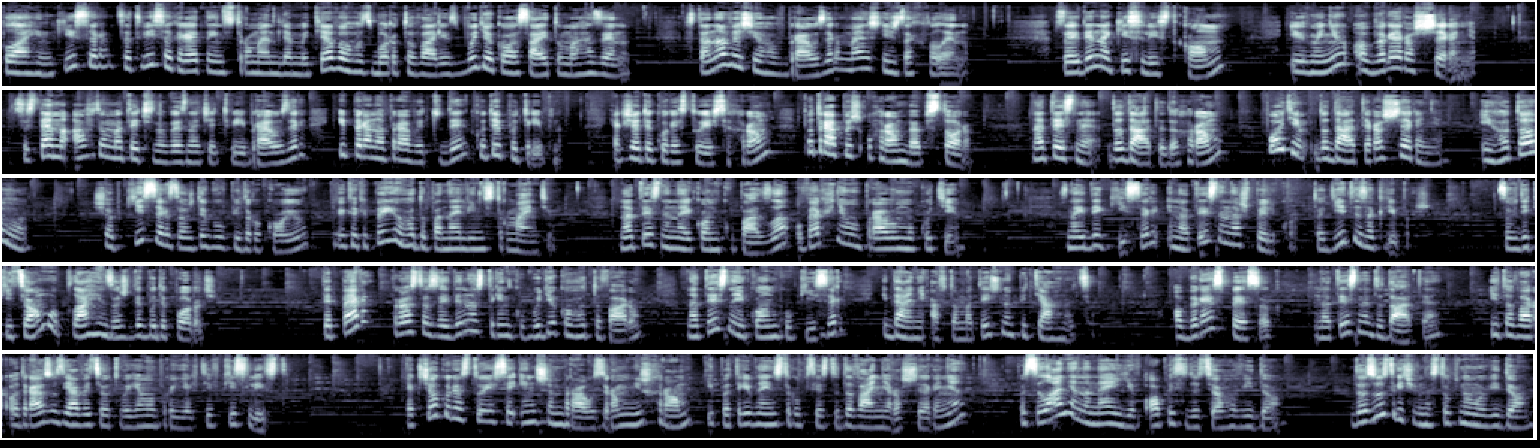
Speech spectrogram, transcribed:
Плагін Кісер це твій секретний інструмент для миттєвого збору товарів з будь-якого сайту магазину. Встановиш його в браузер менш ніж за хвилину. Зайди на kisslist.com і в меню обери розширення. Система автоматично визначить твій браузер і перенаправить туди, куди потрібно. Якщо ти користуєшся Chrome, потрапиш у Chrome Web Store. Натисни Додати до Chrome, потім Додати розширення. І готово! Щоб кісер завжди був під рукою, прикріпи його до панелі інструментів. Натисни на іконку пазла у верхньому правому куті. Знайди кісер і натисни на шпильку, тоді ти закріпиш. Завдяки цьому плагін завжди буде поруч. Тепер просто зайди на сторінку будь-якого товару, натисни іконку кісер і дані автоматично підтягнуться. Обери список, натисни Додати, і товар одразу з'явиться у твоєму проєкті в KissList. Якщо користуєшся іншим браузером, ніж Chrome і потрібна інструкція з додавання розширення, посилання на неї є в описі до цього відео. До зустрічі в наступному відео!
